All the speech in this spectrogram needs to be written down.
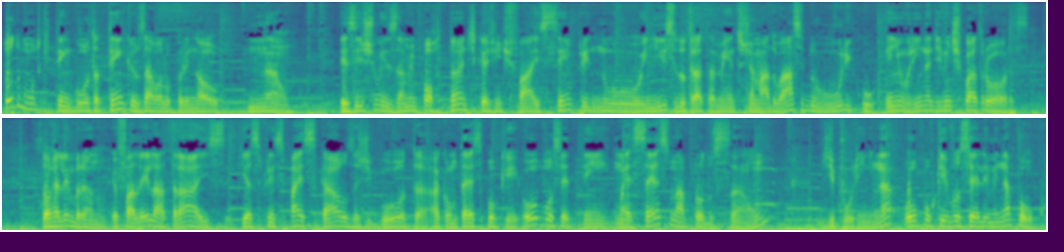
Todo mundo que tem gota tem que usar o alopurinol? Não existe um exame importante que a gente faz sempre no início do tratamento chamado ácido úrico em urina de 24 horas. Só relembrando, eu falei lá atrás que as principais causas de gota acontecem porque ou você tem um excesso na produção de purina ou porque você elimina pouco.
